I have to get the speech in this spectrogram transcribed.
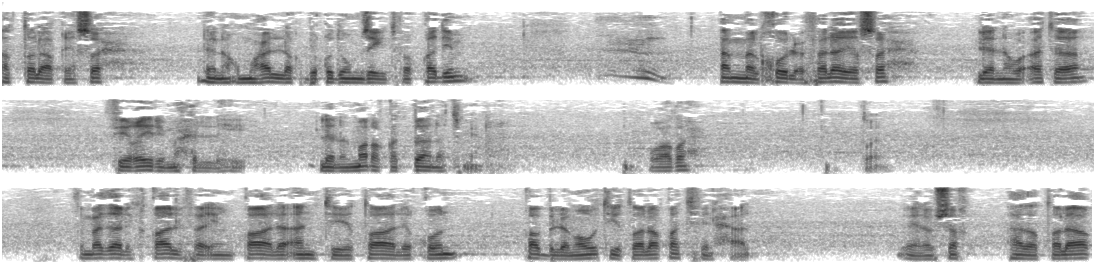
الطلاق يصح لأنه معلق بقدوم زيد فقدم. أما الخلع فلا يصح لأنه أتى في غير محله لأن المرأة قد بانت منه. واضح؟ طيب. ثم ذلك قال فإن قال أنت طالق قبل موتي طلقت في الحال. يعني لو شخص هذا الطلاق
